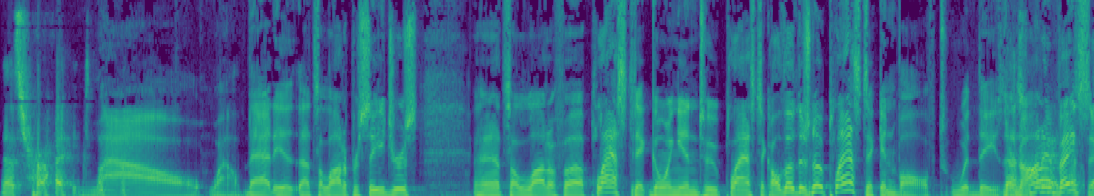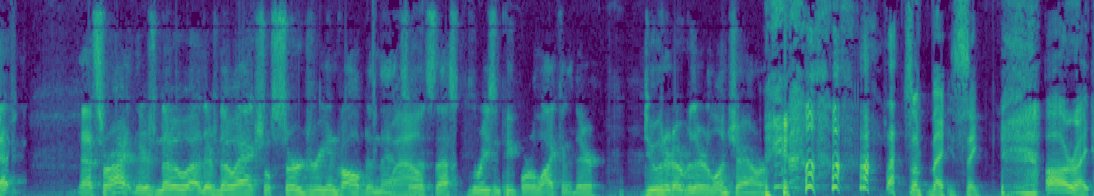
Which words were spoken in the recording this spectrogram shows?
That's right. wow. Wow. That is that's a lot of procedures. That's a lot of uh, plastic going into plastic. Although there's no plastic involved with these. They're non-invasive. Right. That's, right. There's no uh, there's no actual surgery involved in that. Wow. So that's that's the reason people are liking it. They're doing it over their lunch hour. That's amazing. All right,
